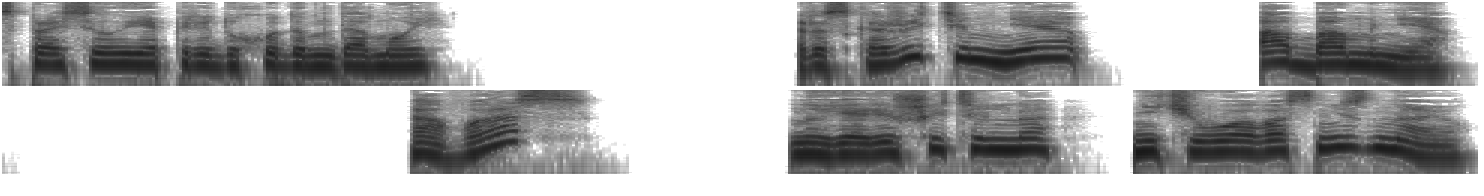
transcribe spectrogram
спросил я перед уходом домой. «Расскажите мне обо мне». «О вас? Но я решительно ничего о вас не знаю».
